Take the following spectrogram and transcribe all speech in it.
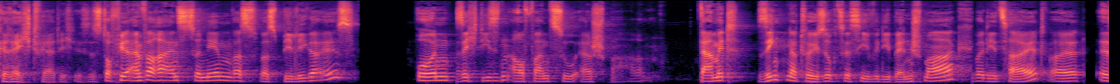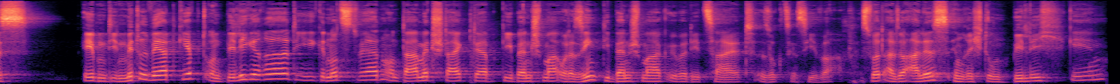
gerechtfertigt ist. Es ist doch viel einfacher, eins zu nehmen, was, was billiger ist und sich diesen Aufwand zu ersparen. Damit sinkt natürlich sukzessive die Benchmark über die Zeit, weil es eben den Mittelwert gibt und billigere, die genutzt werden und damit steigt der, die Benchmark oder sinkt die Benchmark über die Zeit sukzessive ab. Es wird also alles in Richtung billig gehen,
